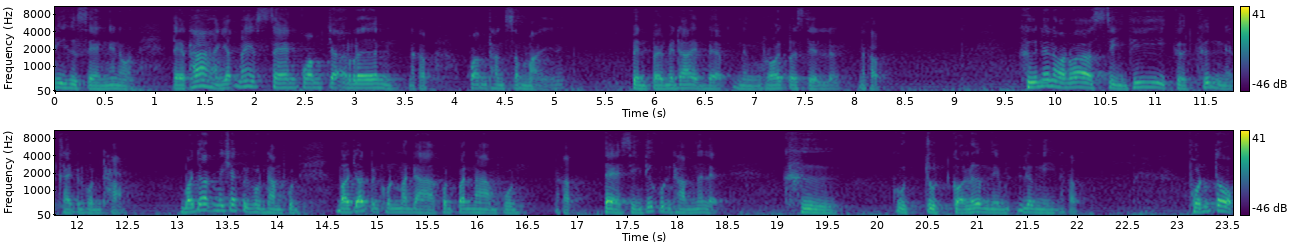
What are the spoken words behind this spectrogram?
นี่คือแซงแน่นอน แต่ถ้าหากอยากไม่แซงความเจริญนะครับ ความทันสมัยเนี่ยเป็นไปไม่ได้แบบ 100%เลยนะครับ คือแน่นอนว่าสิ่งที่เกิดขึ้นเนี่ยใครเป็นคนทำบอยอดไม่ใช่เป็นคนทำคุณบอยอดเป็นคนมาด่าคนประนามคุณนะครับ แต่สิ่งที่คุณทำนั่นแหละ คือกุดจุดก่อเริ่มในเรื่องนี้นะครับฝนตก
